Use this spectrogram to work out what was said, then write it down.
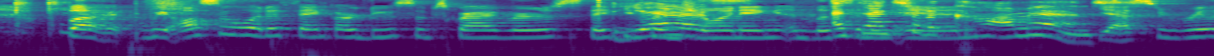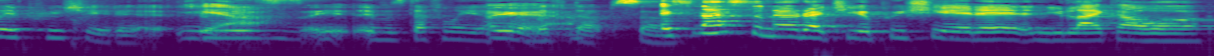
but we also want to thank our new subscribers. Thank you Yes. for joining and listening. And thanks for the comments. Yes, we really appreciate it. Yeah. It was, it, it was definitely a, Oh, yeah. lift up. So it's nice to know that you appreciate it and you like our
